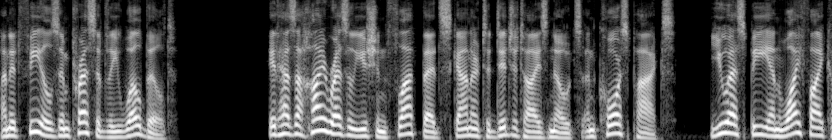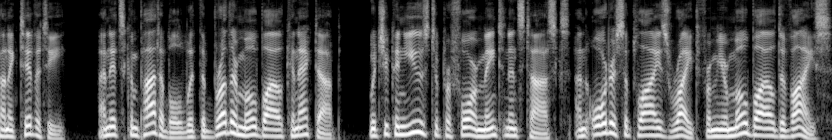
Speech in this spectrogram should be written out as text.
and it feels impressively well built. It has a high resolution flatbed scanner to digitize notes and course packs, USB and Wi Fi connectivity, and it's compatible with the Brother Mobile Connect app, which you can use to perform maintenance tasks and order supplies right from your mobile device.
